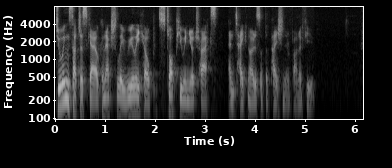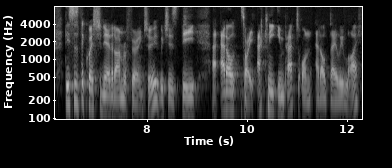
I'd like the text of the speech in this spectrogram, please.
doing such a scale can actually really help stop you in your tracks and take notice of the patient in front of you. This is the questionnaire that I'm referring to, which is the uh, adult, sorry, acne impact on adult daily life.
